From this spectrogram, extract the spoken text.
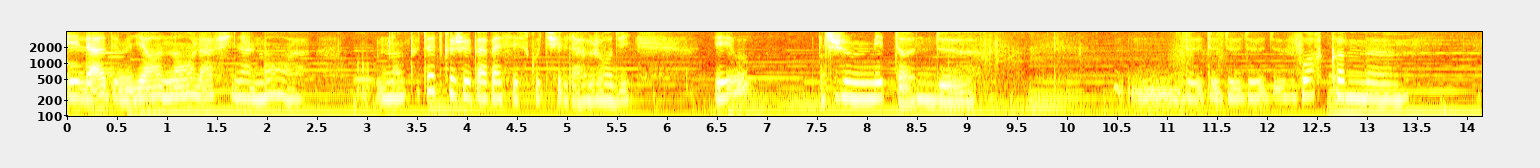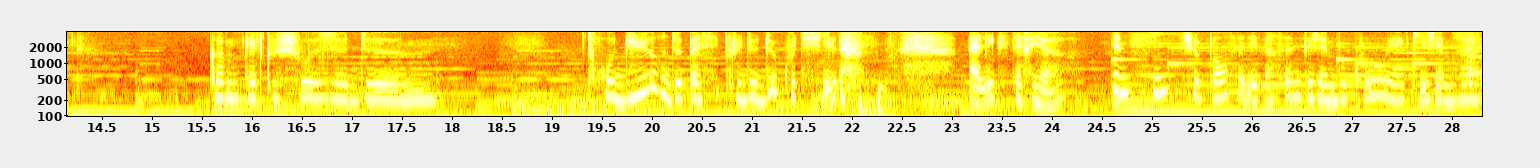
et là, de me dire, oh non, là, finalement, non, peut-être que je vais pas passer ce coup de fil là aujourd'hui. Et je m'étonne de de, voir comme, euh, comme quelque chose de trop dur de passer plus de deux coups de fil à l'extérieur. Même si je pense à des personnes que j'aime beaucoup et à qui j'aimerais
